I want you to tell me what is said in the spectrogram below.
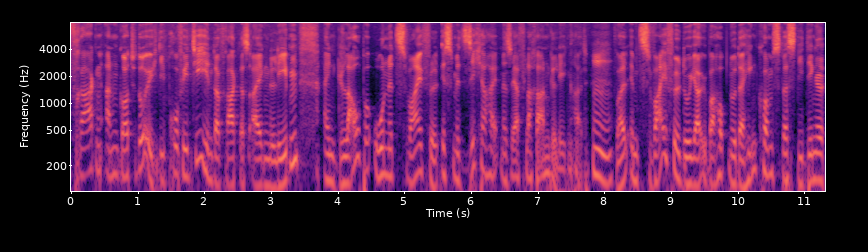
Fragen an Gott durch. Die Prophetie hinterfragt das eigene Leben. Ein Glaube ohne Zweifel ist mit Sicherheit eine sehr flache Angelegenheit. Weil im Zweifel du ja überhaupt nur dahin kommst, dass die Dinge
